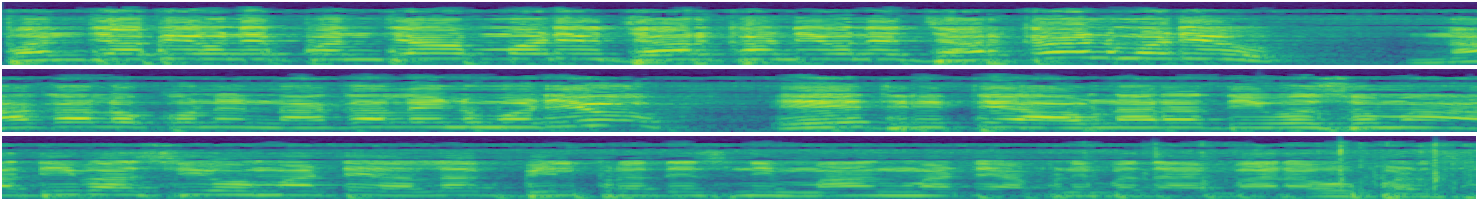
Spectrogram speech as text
પંજાબીઓને પંજાબ મળ્યું, ઝારખંડીઓને ઝારખંડ મળ્યું નાગા લોકોને નાગાલેન્ડ મળ્યું. એ જ રીતે આવનારા દિવસોમાં આદિવાસીઓ માટે અલગ ભીલ પ્રદેશની માંગ માટે આપણે બધાએ બહાર આવવું પડશે.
